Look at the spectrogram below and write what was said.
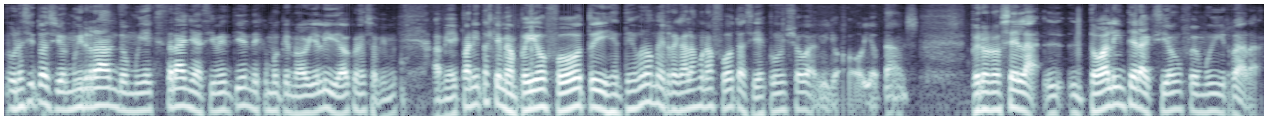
una situación muy random, muy extraña, ¿sí me entiendes? Como que no había lidiado con eso. A mí, a mí hay panitas que me han pedido fotos y gente, bro, me regalas una foto así después de un show algo. Y yo, oh, yo, thanks. Pero no sé, la, toda la interacción fue muy rara.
